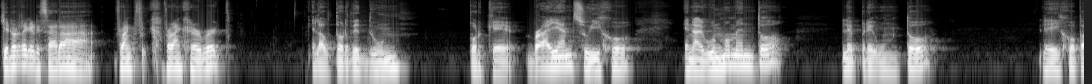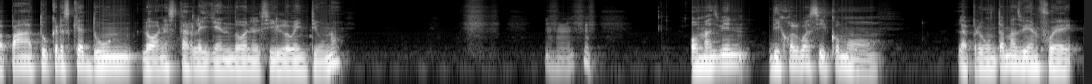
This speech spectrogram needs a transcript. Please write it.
quiero regresar a Frank, Frank Herbert, el autor de Dune porque Brian, su hijo, en algún momento le preguntó, le dijo, papá, ¿tú crees que Dune lo van a estar leyendo en el siglo XXI? O más bien dijo algo así como, la pregunta más bien fue,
